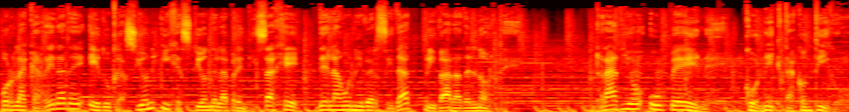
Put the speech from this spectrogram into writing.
por la carrera de Educación y Gestión del Aprendizaje de la Universidad Privada del Norte. Radio UPN, conecta contigo.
